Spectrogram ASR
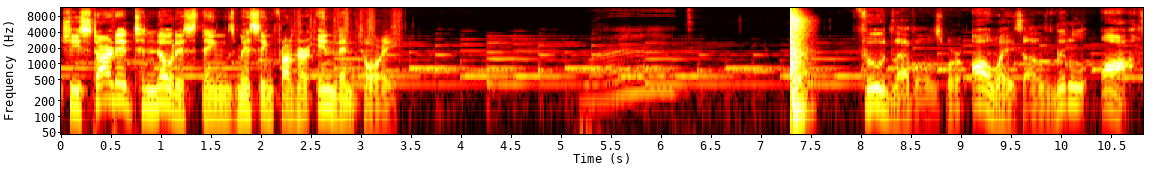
She started to notice things missing from her inventory. What? Food levels were always a little off.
